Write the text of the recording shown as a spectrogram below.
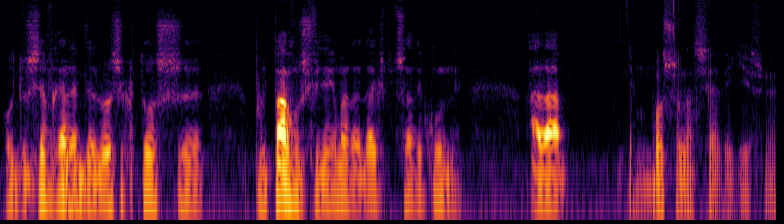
Ότι τους έβγαλε εντελώς εκτός. που υπάρχουν σφυρίγματα εντάξει που τους αδικούν. Αλλά Και πόσο να σε αδικήσουν. ε,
